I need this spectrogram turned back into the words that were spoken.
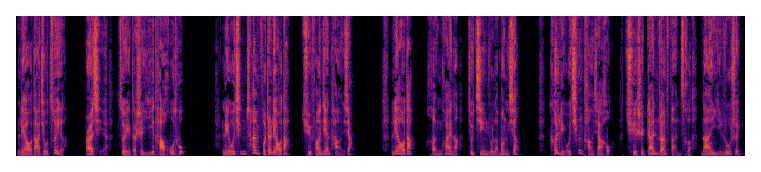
廖大就醉了，而且醉的是一塌糊涂。柳青搀扶着廖大去房间躺下，廖大很快呢就进入了梦乡。可柳青躺下后却是辗转反侧，难以入睡。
